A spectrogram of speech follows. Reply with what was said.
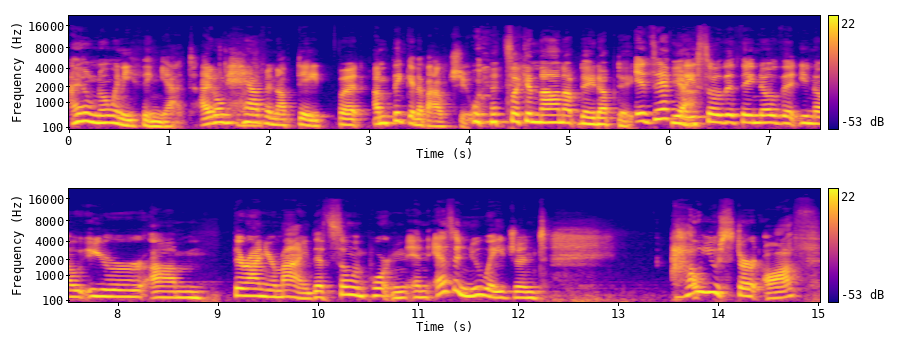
I don't know anything yet. I don't have an update, but I'm thinking about you. It's like a non-update update. Exactly. Yeah. So that they know that, you know, you're um they're on your mind. That's so important. And as a new agent, how you start off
